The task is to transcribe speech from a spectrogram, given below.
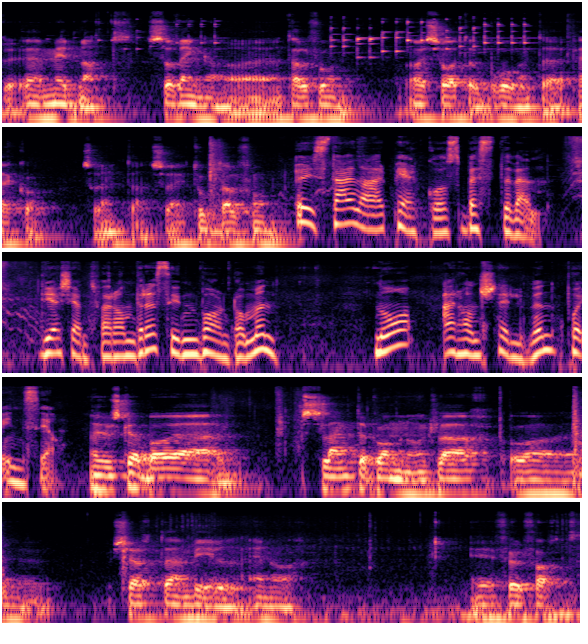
eh, midnatt så ringer eh, telefonen. Og jeg så at det var broren til PK som ringte, så jeg tok telefonen. Øystein er PKs beste venn. De har kjent hverandre siden barndommen. Nå er han skjelven på innsida. Jeg husker jeg bare slengte på meg noen klær og eh, kjørte en bil innover i full fart.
